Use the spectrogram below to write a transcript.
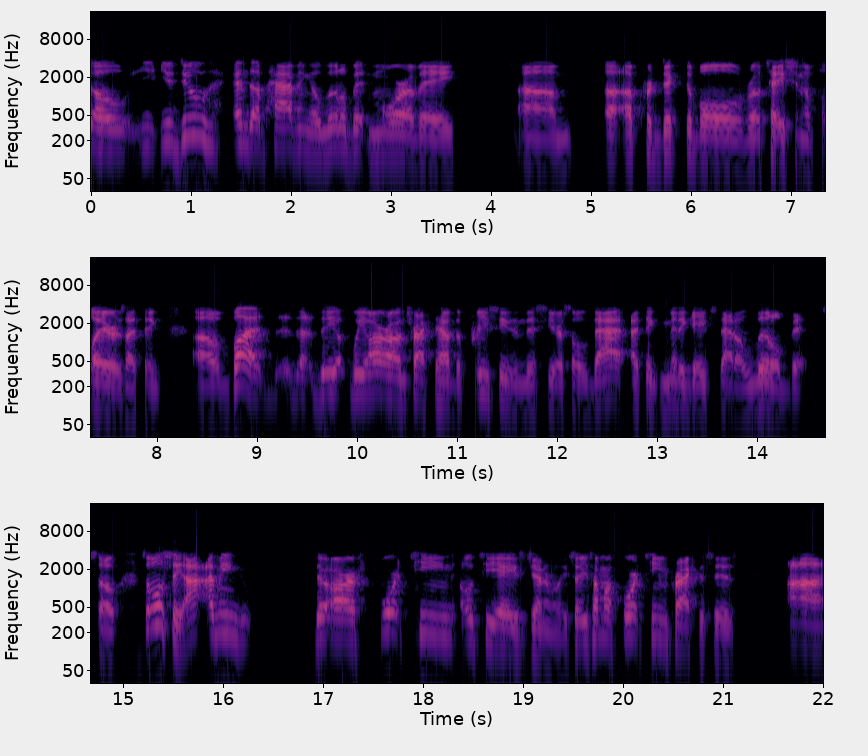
So you, you do end up having a little bit more of a um, a, a predictable rotation of players, I think, uh, but the, the, we are on track to have the preseason this year, so that I think mitigates that a little bit. So so we'll see. I, I mean, there are 14 OTAs generally, so you're talking about 14 practices. Uh,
